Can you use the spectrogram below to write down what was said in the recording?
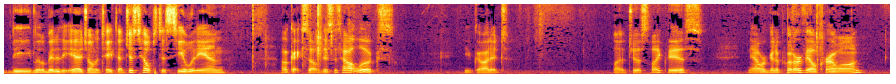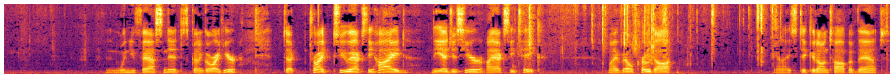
the little bit of the edge on the tape that just helps to seal it in. Okay so this is how it looks. You've got it just like this. Now we're going to put our velcro on. And when you fasten it it's going to go right here. To try to actually hide the edges here I actually take my velcro dot and I stick it on top of that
